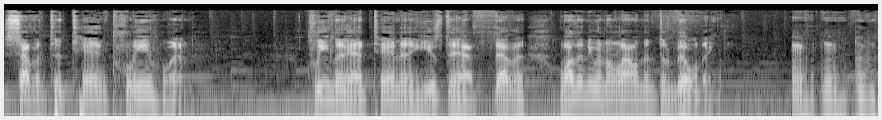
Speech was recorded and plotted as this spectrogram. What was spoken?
7 to 10, Cleveland. Cleveland had 10 and Houston had 7. Wasn't even allowed into the building. Mm, mm, mm.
